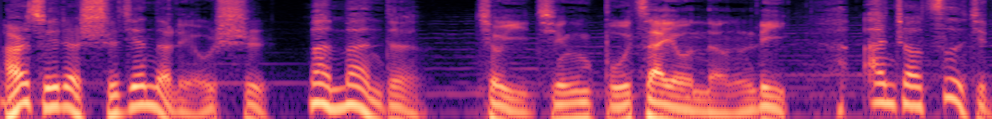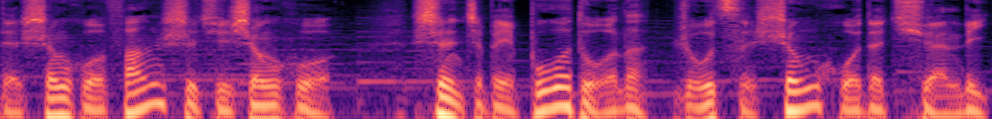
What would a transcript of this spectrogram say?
而随着时间的流逝，慢慢的就已经不再有能力按照自己的生活方式去生活，甚至被剥夺了如此生活的权利。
